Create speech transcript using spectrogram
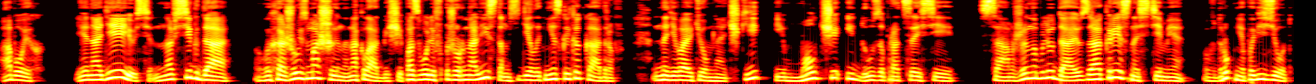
обоих. И, надеюсь, навсегда. Выхожу из машины на кладбище, позволив журналистам сделать несколько кадров. Надеваю темные очки и молча иду за процессией. Сам же наблюдаю за окрестностями. Вдруг мне повезет.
